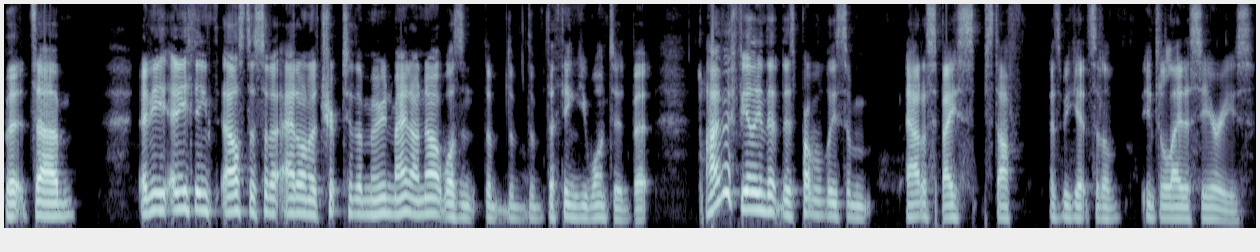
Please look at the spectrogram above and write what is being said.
But um, any anything else to sort of add on a trip to the moon, mate? I know it wasn't the the, the, the thing you wanted, but I have a feeling that there's probably some outer space stuff as we get sort of into later series.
